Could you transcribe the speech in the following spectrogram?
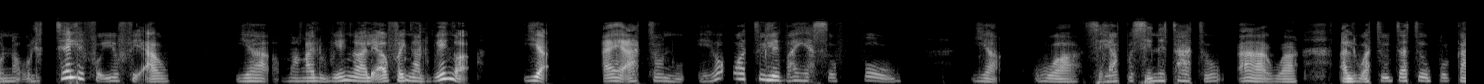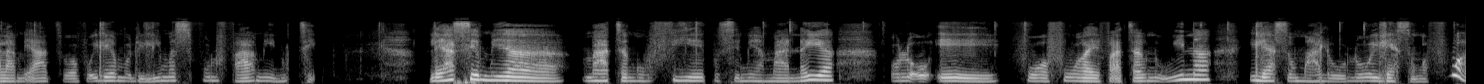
ona o le tele foʻi o feʻau au, ia magaluega a le au whainga luenga, ia, ae atonu, e oo atu le vai aso fou, ia, ua se lapa sine tātou, a ua alu atu tatou polokalamea atua, foi lea mo le lima sefulu fa minute. Le ase mea matagofie po se mea manaia o loo e fuafua e faataunuuina uina i le aso malōlō i le aso ngafua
